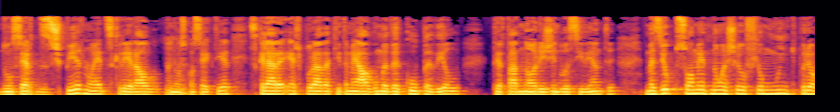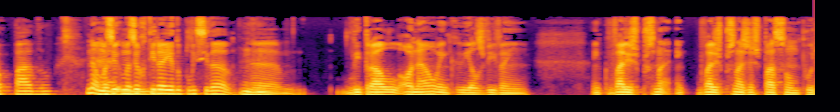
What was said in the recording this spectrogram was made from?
de um certo desespero, não é? De se querer algo que uhum. não se consegue ter. Se calhar é explorado aqui também alguma da culpa dele ter estado na origem do acidente, mas eu pessoalmente não achei o filme muito preocupado. Não, mas, eu, mas eu retirei a duplicidade, uhum. uh, literal ou não, em que eles vivem, em que vários, person em que vários personagens passam por,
